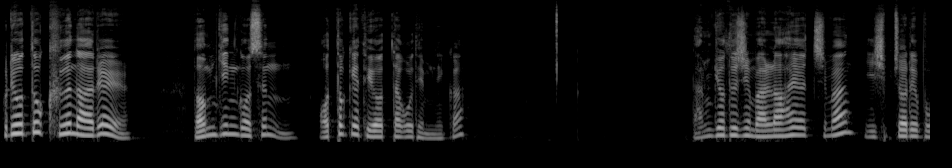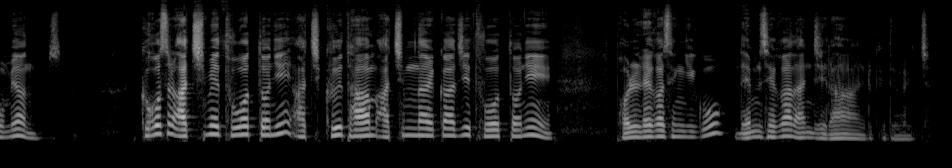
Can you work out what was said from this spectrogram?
그리고 또 그 날을 넘긴 것은 어떻게 되었다고 됩니까? 남겨두지 말라 하였지만 20절에 보면 그것을 아침에 두었더니 아치, 그 다음 아침 날까지 두었더니 벌레가 생기고 냄새가 난지라 이렇게 되어 있죠.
